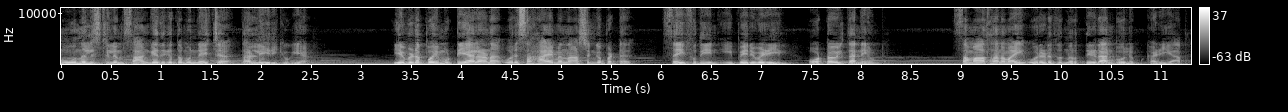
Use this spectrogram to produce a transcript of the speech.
മൂന്ന് ലിസ്റ്റിലും സാങ്കേതികത്വം ഉന്നയിച്ച് തള്ളിയിരിക്കുകയാണ്. എവിടെ പോയി മുട്ടിയാലാണ് ഒരു സഹായമെന്ന് ആശങ്കപ്പെട്ട് സൈഫുദ്ദീൻ ഈ പെരുവഴിയിൽ ഓട്ടോയിൽ തന്നെയുണ്ട്. സമാധാനമായി ഒരിടത്ത് നിർത്തിയിടാൻ പോലും കഴിയാതെ.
